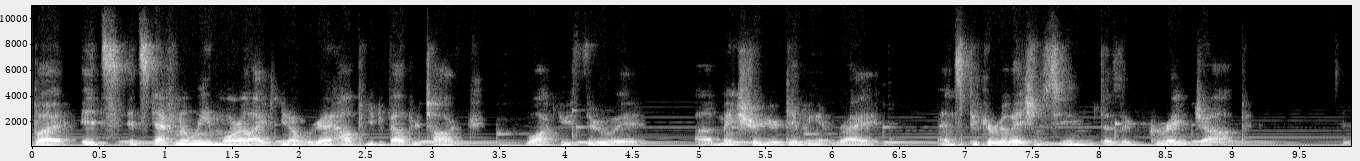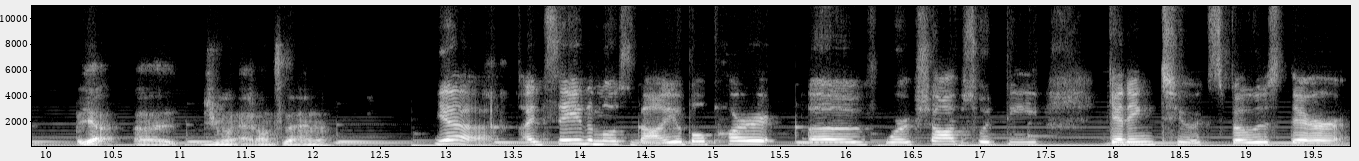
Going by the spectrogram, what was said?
but it's it's definitely more like you know we're gonna help you develop your talk, walk you through it, uh, make sure you're giving it right, and speaker relations team does a great job but yeah, uh, do you want to add on to that, Hannah? Yeah, I'd say the most valuable part of workshops would be getting to expose their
